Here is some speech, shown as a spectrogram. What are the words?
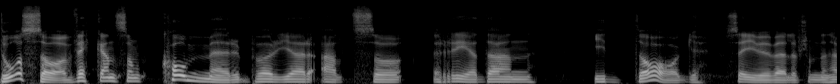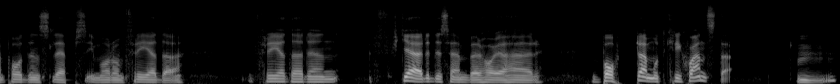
Då så, veckan som kommer börjar alltså redan idag, säger vi väl eftersom den här podden släpps imorgon fredag. Fredag den 4 december har jag här, borta mot Kristianstad. Mm.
